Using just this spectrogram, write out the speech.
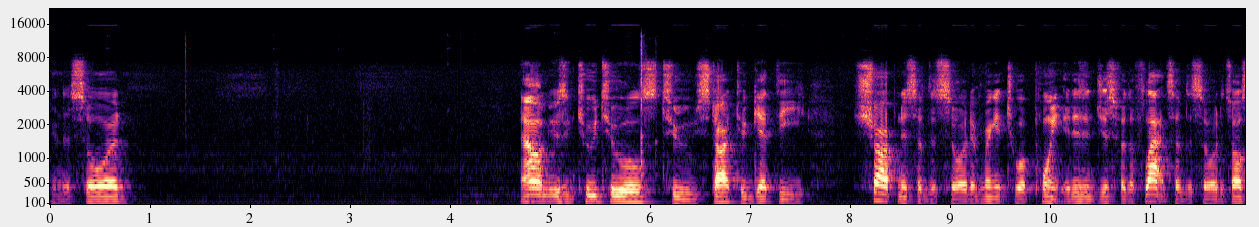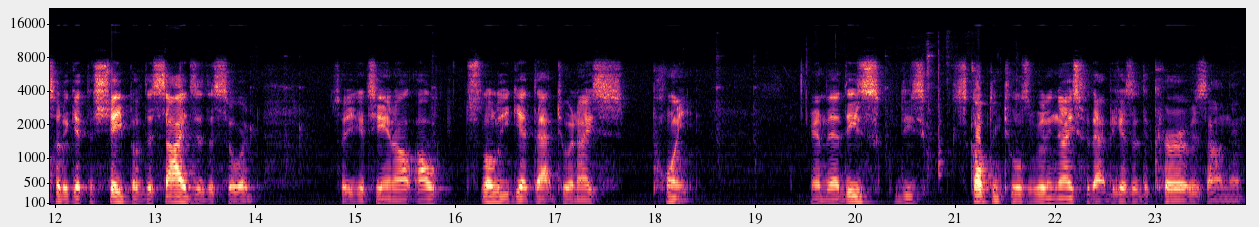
in the sword. Now I'm using two tools to start to get the sharpness of the sword and bring it to a point. It isn't just for the flats of the sword, it's also to get the shape of the sides of the sword. So you can see, and I'll, I'll slowly get that to a nice point. And uh, these these sculpting tools are really nice for that because of the curves on them.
